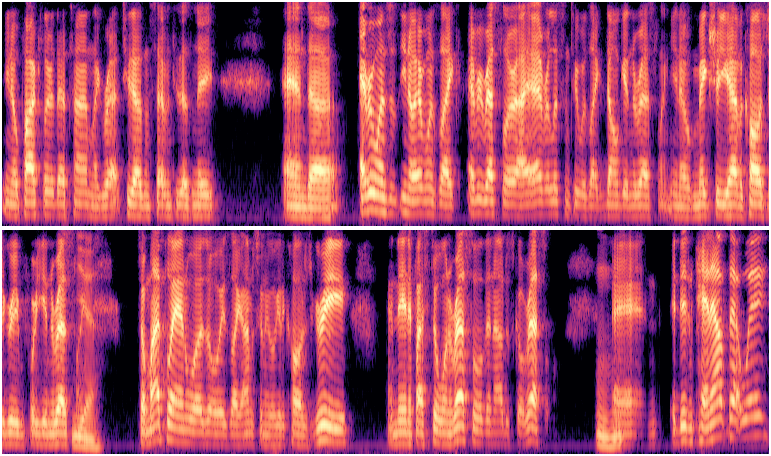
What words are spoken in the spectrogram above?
you know, popular at that time, like right 2007, 2008. And, uh, everyone's, you know, everyone's like, every wrestler I ever listened to was like, don't get into wrestling, you know, make sure you have a college degree before you get into wrestling. Yeah. So my plan was always like, I'm just going to go get a college degree. And then if I still want to wrestle, then I'll just go wrestle. Hmm And it didn't pan out that way.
